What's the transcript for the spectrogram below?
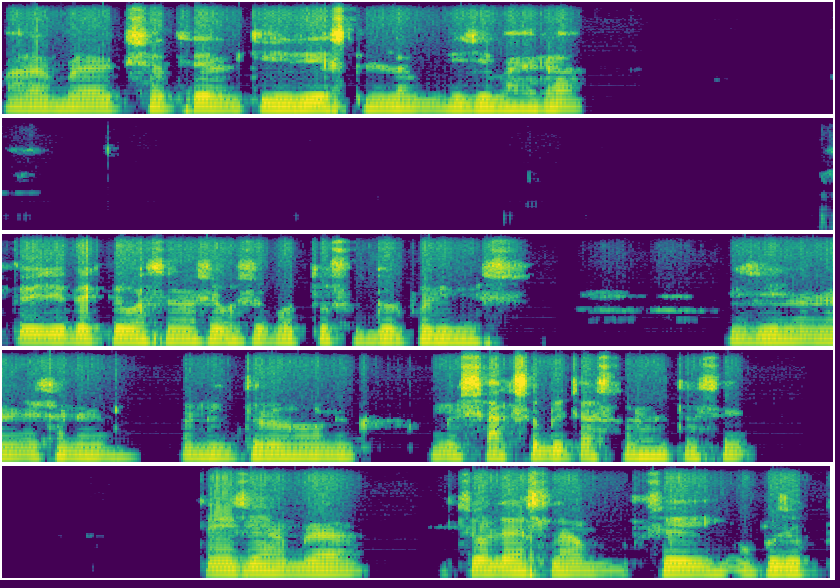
আর আমরা একসাথে আর কি রেস্ট নিলাম যে ভাইরা। তো এই যে দেখতে পাচ্ছেন, আশেপাশে কত সুন্দর পরিবেশ। এই যে এখানে অনেক ধরনের, অনেক শাকসবজি চাষ করা হইতেছে। তো এই যে আমরা চলে আসলাম সেই উপযুক্ত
